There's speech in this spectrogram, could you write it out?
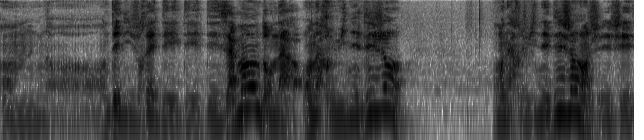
on, délivrait des, amendes, on a ruiné des gens on a ruiné des gens. J'ai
